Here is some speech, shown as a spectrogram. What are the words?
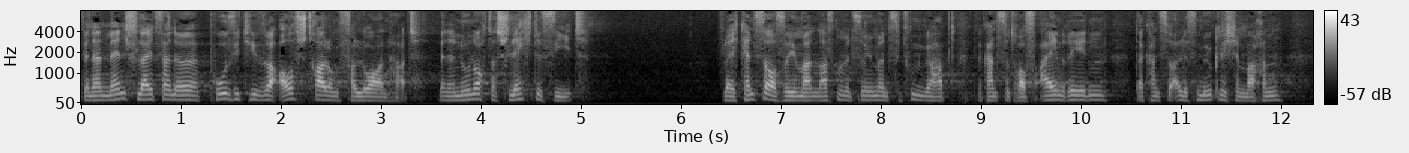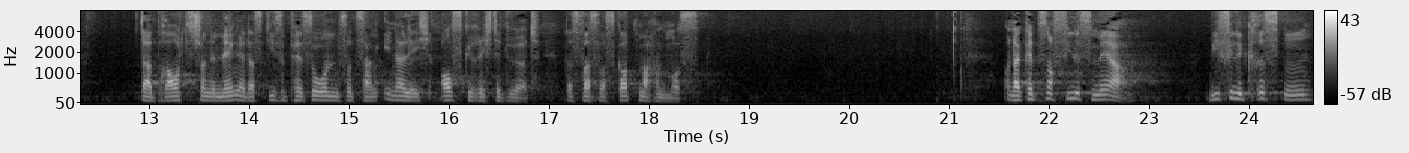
Wenn ein Mensch vielleicht seine positive Ausstrahlung verloren hat, wenn er nur noch das Schlechte sieht, Vielleicht kennst du auch so jemanden, hast du mit so jemandem zu tun gehabt, da kannst du drauf einreden, da kannst du alles Mögliche machen. Da braucht es schon eine Menge, dass diese Person sozusagen innerlich aufgerichtet wird. Das ist was, was Gott machen muss. Und da gibt es noch vieles mehr. Wie viele Christen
